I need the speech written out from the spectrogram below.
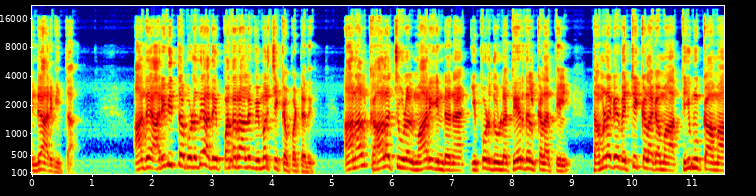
என்று அறிவித்தார். அது அறிவித்த பொழுது அது பலராலும் விமர்சிக்கப்பட்டது. ஆனால் காலச்சூழல் மாறுகின்றன. இப்பொழுது உள்ள தேர்தல் களத்தில் தமிழக வெற்றி கழகமா திமுகமா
